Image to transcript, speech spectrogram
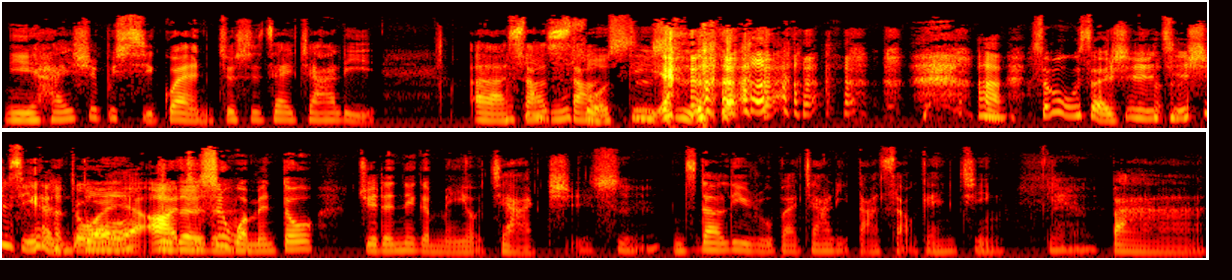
你还是不习惯，就是在家里。呃，扫扫地 啊，什么无所事？其实事情很多呀啊，对对对，只是我们都觉得那个没有价值。是，你知道，例如把家里打扫干净，对，把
